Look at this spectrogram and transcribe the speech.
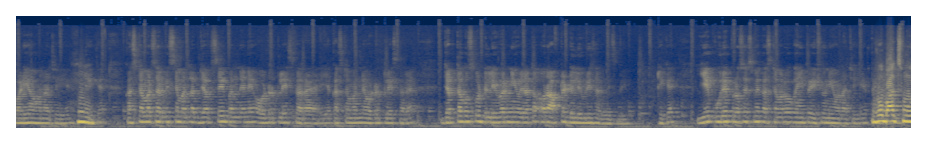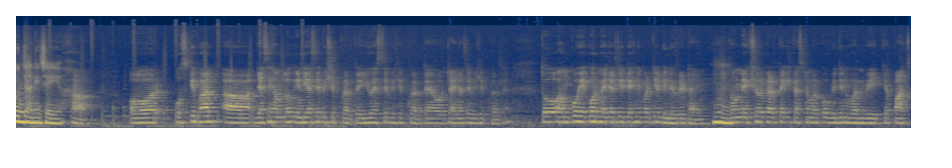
बढ़िया होना चाहिए हम्म। ठीक है? कस्टमर सर्विस से मतलब जब से बंदे ने ऑर्डर प्लेस करा है या कस्टमर ने ऑर्डर प्लेस करा है जब तक उसको डिलीवर नहीं हो जाता और आफ्टर डिलीवरी सर्विस भी ठीक है? ये पूरे प्रोसेस में कस्टमर को कहीं पे इशू नहीं होना चाहिए। वो बहुत स्मूथ जानी चाहिए। हाँ और उसके बाद आ, जैसे हम लोग इंडिया से भी शिप करते हैं यूएस से भी शिप करते हैं और चाइना से भी शिप करते हैं तो हमको एक और मेजर चीज़ देखनी पड़ती है डिलीवरी टाइम हम्म। तो हम मेक श्योर करते हैं कि कस्टमर को विद इन वन वीक या पाँच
